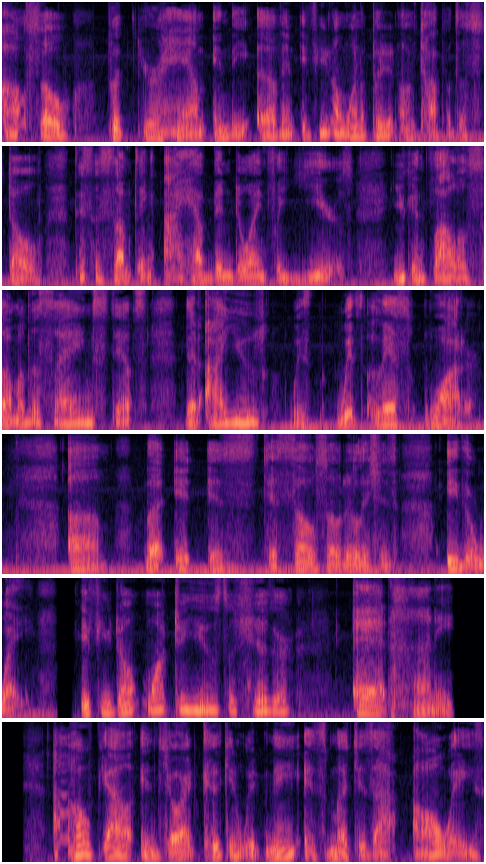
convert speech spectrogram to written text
also put your ham in the oven if you don't want to put it on top of the stove. This is something I have been doing for years. You can follow some of the same steps that I use with with less water. Um, but it is just so so delicious either way. If you don't want to use the sugar, add honey. I hope y'all enjoyed cooking with me as much as I always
